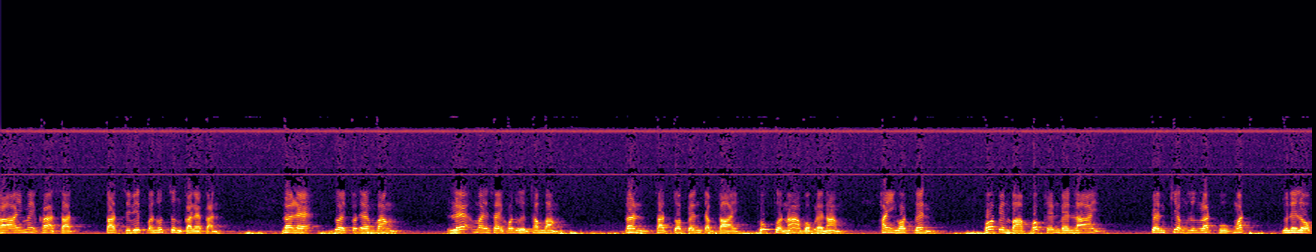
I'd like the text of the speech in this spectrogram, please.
กายไม่ฆ่าสัตว์ ตัดชีวิตมนุษย์ซึ่งกันและกันนั่นแหละด้วยตนเองบ้าง และไม่ใช่คนอื่นทำบ้าง นั่นสัตว์ตัวเป็นจำตายทุกตัวหน้าบกและน้ำให้งดเว้น เพราะเป็นบาปเพราะเข็นเบนลาย เป็นเครื่องลึงรัดผูกมัดอยู่ในโลก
